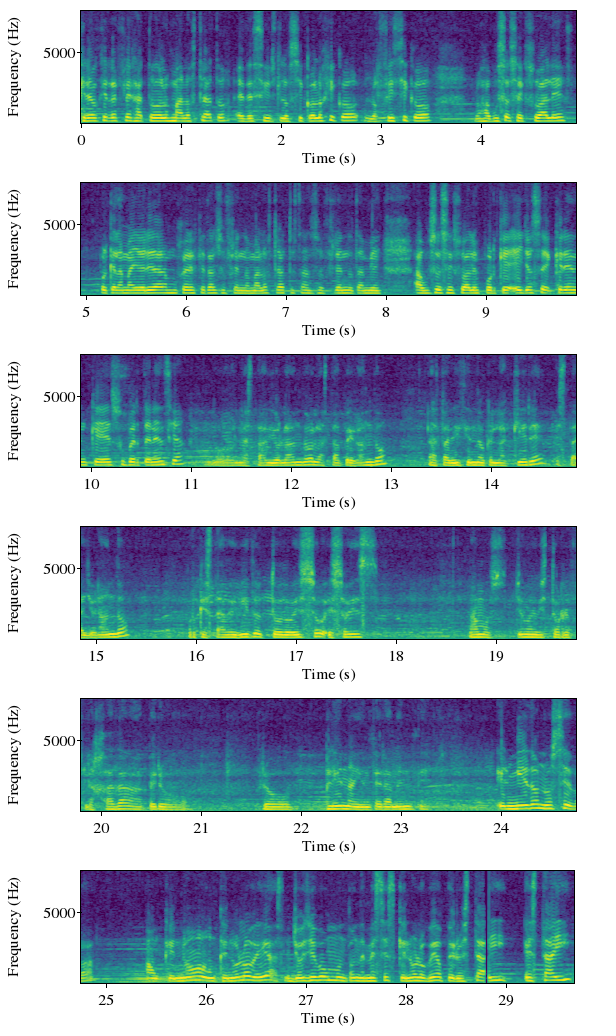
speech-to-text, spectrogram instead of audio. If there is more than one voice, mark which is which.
Speaker 1: creo que refleja todos los malos tratos, es decir, los psicológicos, los físicos, los abusos sexuales, porque la mayoría de las mujeres que están sufriendo malos tratos están sufriendo también abusos sexuales porque ellos se creen que es su pertenencia.
Speaker 2: la está violando, la está pegando, la está diciendo que la quiere, está llorando, porque está bebido, todo eso, eso es, vamos, yo me he visto reflejada, pero, pero plena y enteramente. El miedo no se va, aunque no, aunque no lo veas. Yo llevo un montón de meses que no lo veo, pero está ahí, está ahí.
